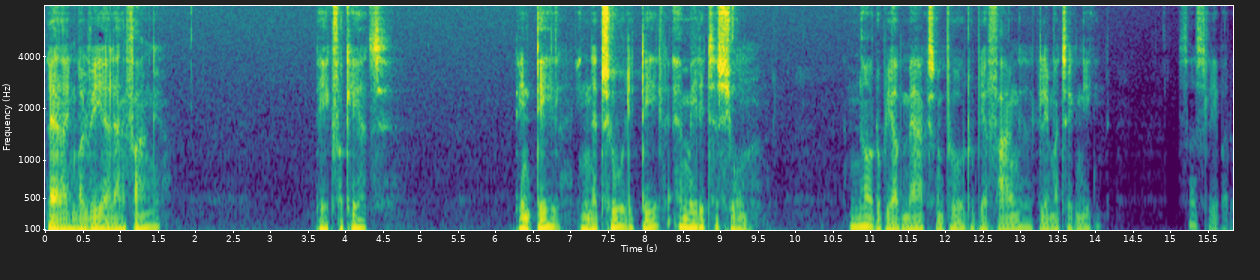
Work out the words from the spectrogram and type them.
Lad dig involvere, lad dig fange. Det er ikke forkert. Det er en del, en naturlig del af meditation. Når du bliver opmærksom på, at du bliver fanget og glemmer teknikken, så slipper du.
